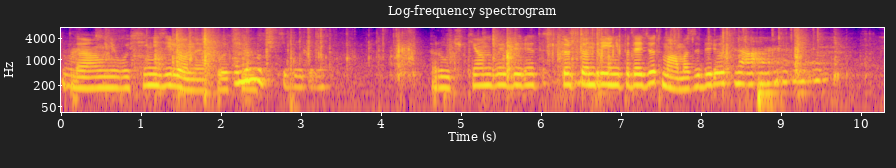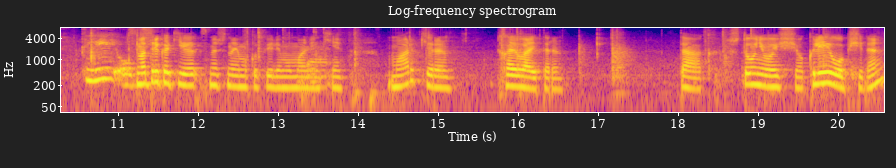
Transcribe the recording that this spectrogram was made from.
Да, у него сине-зеленая получилось. Он ручки выберет. Ручки он выберет. То, что Андрею не подойдет, мама заберет. Да. Клей общий. Смотри, какие смешные мы купили ему маленькие да. маркеры, хайлайтеры. Так, что у него еще? Клей общий, да?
